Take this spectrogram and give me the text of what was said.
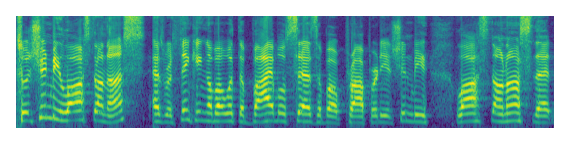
So it shouldn't be lost on us as we're thinking about what the Bible says about property. It shouldn't be lost on us that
